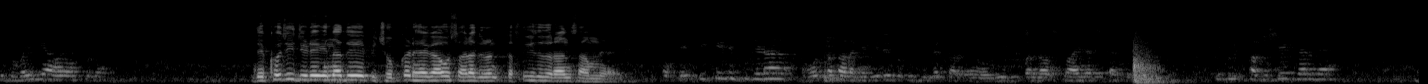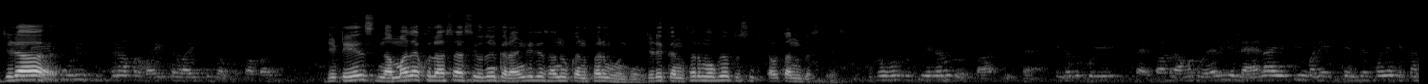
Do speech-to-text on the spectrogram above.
ਇਹ ਦੁਬਈ ਗਿਆ ਹੋਇਆ ਸੀਗਾ। ਦੇਖੋ ਜੀ ਜਿਹੜੇ ਇਹਨਾਂ ਦੇ ਪਿਛੋਕੜ ਹੈਗਾ ਉਹ ਸਾਰਾ ਦੌਰਾਨ ਤਫਤੀਸ਼ ਦੇ ਦੌਰਾਨ ਸਾਹਮਣੇ ਆਏਗਾ ਓਕੇ ਇੱਕ ਇਹਦੇ ਚ ਜਿਹੜਾ ਹੋਰ ਪਤਾ ਲੱਗਿਆ ਜਿਹਦੇ ਤੁਸੀਂ ਜ਼ਿਕਰ ਕਰ ਰਹੇ ਹੋ ਵੀ ਇੱਕ ਬੰਦਾ ਉਸ ਵਾਇਰਸ ਕਰਕੇ ਗਿਆ। ਇਹ ਕੋਈ ਅਭਿਸ਼ੇਕ ਗਰਗ ਹੈ? ਜਿਹੜਾ ਇਹ ਪੂਰੀ ਸੂਚਨਾ ਪ੍ਰੋਵਾਈਡ ਕਰਵਾਈ ਸੀ ਡਾਕਟਰ ਸਾਹਿਬ ਬਾਰੇ। ਡਿਟੇਲਸ ਨਾਮਾਂ ਦਾ ਖੁਲਾਸਾ ਅਸੀਂ ਉਦੋਂ ਹੀ ਕਰਾਂਗੇ ਜੇ ਸਾਨੂੰ ਕਨਫਰਮ ਹੁੰਦੇ। ਜਿਹੜੇ ਕਨਫਰਮ ਹੋ ਗਏ ਉਹ ਤੁਸੀਂ ਉਹ ਤੁਹਾਨੂੰ ਦੱਸਦੇ ਅਸੀਂ। ਜਦੋਂ ਹੁਣ ਤੁਸੀਂ ਇਹਨਾਂ ਨੂੰ ਗ੍ਰਿਫਤਾਰ ਕੀਤਾ ਹੈ ਇਹਨਾਂ ਤੋਂ ਕੋਈ ਪੈਸਾ ਬਰਾਮਦ ਹੋਇਆ ਵੀ ਇਹ ਲੈਣ ਆਏ ਸੀ ਮਨੀ ਐਕਸਚੇਂਜਰ ਤੋਂ ਜਾਂ ਕਿੱਦਾਂ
